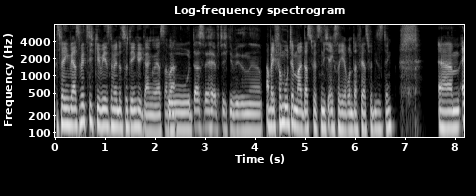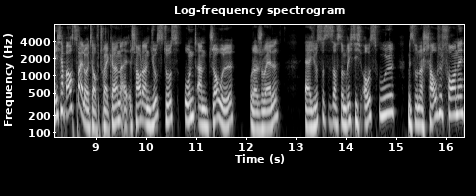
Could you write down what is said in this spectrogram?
Deswegen wäre es witzig gewesen, wenn du zu denen gegangen wärst. Aber, oh, das wäre heftig gewesen, ja. Aber ich vermute mal, dass du jetzt nicht extra hier runterfährst für dieses Ding. Ähm, ey, ich habe auch zwei Leute auf Trackern. Schaut an Justus und an Joel oder Joel. Äh, Justus ist auf so einem richtig Oldschool mit so einer Schaufel vorne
